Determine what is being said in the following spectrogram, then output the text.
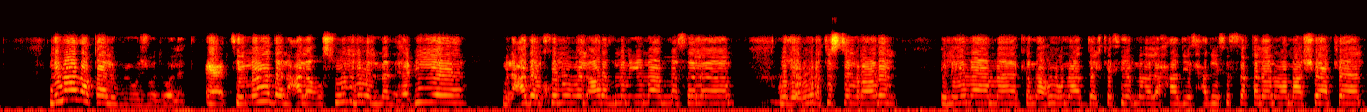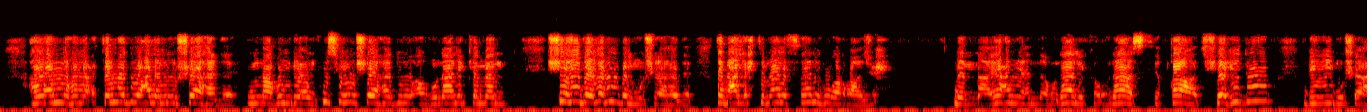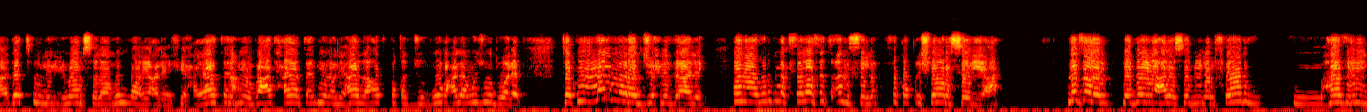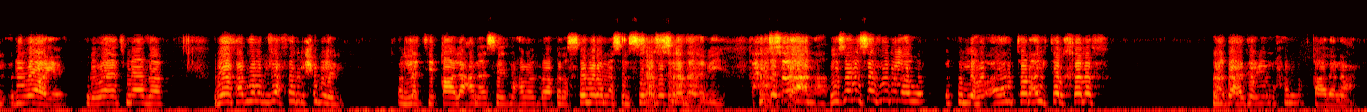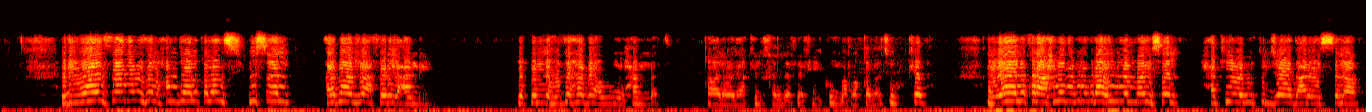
لماذا قالوا بوجود ولد؟ اعتمادا على أصولهم المذهبية من عدم خلو الأرض من إمام مثلا وضرورة استمرار الإمامة كما هو معدل الكثير من الأحاديث حديث الثقلين وما شاكل أو أنهم اعتمدوا على المشاهدة إما هم بأنفسهم شاهدوا أو هنالك من شهد لهم بالمشاهدة. طبعا الاحتمال الثاني هو الراجح مما يعني أن هنالك أناس ثقات شهدوا بمشاهدتهم للإمام سلام الله عليه في حياة أبي نعم. وبعد حياة أبي ولهذا أطلق الجمهور على وجود ولد. تقول ما المرجح لذلك؟ أنا أضرب لك ثلاثة أمثلة فقط إشارة سريعة. مثلا لدينا على سبيل الفرض هذه الرواية رواية ماذا؟ رواية عبد الله بن جعفر الحبيري التي قال عنها سيد محمد باقر الصبر أنها سلسلة سلسلة ذهبية. تحدثنا عنها. يسأل السفير الأول يقول له أنت رأيت الخلف بعد عهد أبي محمد؟ قال نعم. الرواية الثانية مثلا حمد القلنسي يسأل أبا جعفر العمري يقول له ذهب أبو محمد؟ قال ولكن خلف فيكم من رقبته كذا. الرواية الأخرى أحمد بن إبراهيم لما يسأل حكيمة بنت الجواد عليه السلام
